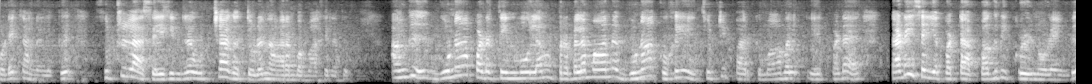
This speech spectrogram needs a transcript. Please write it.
கொடைக்கானலுக்கு சுற்றுலா செல்கின்ற உற்சாகத்துடன் ஆரம்பமாகிறது. அங்கு குணா படத்தின் மூலம் பிரபலமான குணா குகையை சுற்றி பார்க்கும் ஆவல் ஏற்பட தடை செய்யப்பட்ட அப்பகுதிக்குள் நுழைந்து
